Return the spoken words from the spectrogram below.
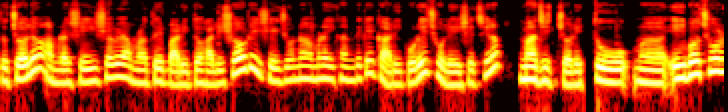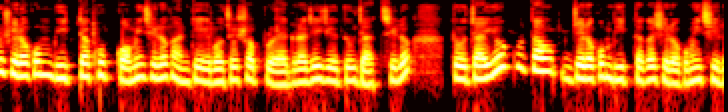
তো চলো আমরা সেই হিসাবে আমাদের বাড়ি তো হালি শহরে সেই জন্য আমরা এখান থেকে গাড়ি করেই চলে এসেছিলাম। মাঝের চরে। তো এই বছর সেরকম ভিড়টা খুব কমই ছিল, কারণ কি এবছর সব প্রয়াগরাজেই যেহেতু যাচ্ছিল। তো যাই হোক, তাও যেরকম ভিড় থাকা সেরকমই ছিল।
